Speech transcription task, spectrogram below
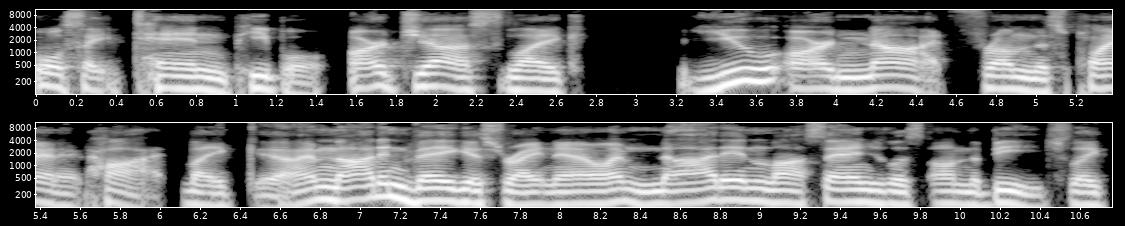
we'll say 10 people are just like you are not from this planet hot. Like I'm not in Vegas right now. I'm not in Los Angeles on the beach. Like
